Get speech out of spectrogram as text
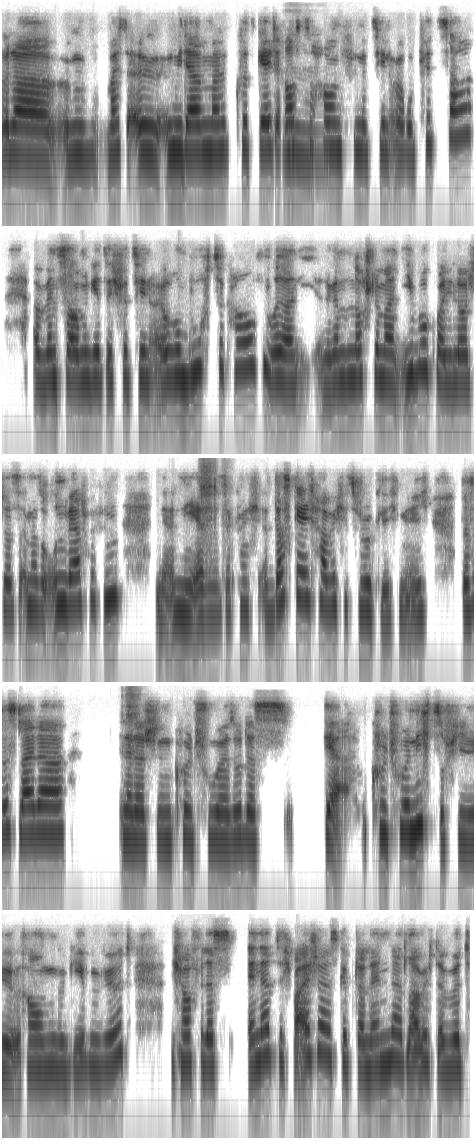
oder irgend, weißt du, irgendwie da mal kurz Geld Mhm. rauszuhauen für eine 10 Euro Pizza. Aber wenn es darum geht, sich für 10 Euro ein Buch zu kaufen oder ein, ganz noch schlimmer ein E-Book, weil die Leute das immer so unwertvoll finden, nee, nee, also da kann ich, also das Geld habe ich jetzt wirklich nicht. Das ist leider in der deutschen Kultur so, dass der Kultur nicht so viel Raum gegeben wird. Ich hoffe, das ändert sich weiter. Es gibt da Länder, glaube ich, da wird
